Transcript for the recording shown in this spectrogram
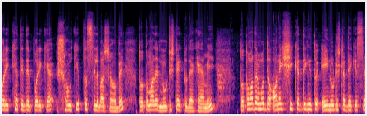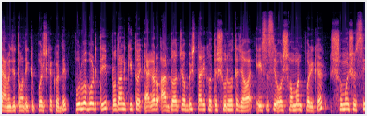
পরীক্ষার্থীদের পরীক্ষা সংক্ষিপ্ত সিলেবাসে হবে। তো তোমাদের নোটিশটা একটু দেখাই আমি। তো তোমাদের মধ্যে অনেক শিক্ষার্থী কিন্তু এই নোটিশটা দেখেছে, আমি যে তোমাদের একটু পরিষ্কার করে দিই। পূর্ববর্তী প্রদানকৃত এগারো আর দু চব্বিশ তারিখ হতে শুরু হতে যাওয়া এইচএসসি ও সম্মান পরীক্ষার সময়সূচি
